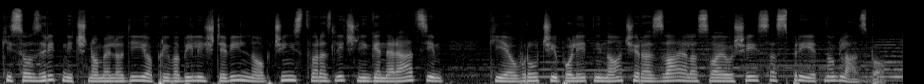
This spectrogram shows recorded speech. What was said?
ki so z ritmično melodijo privabili številno občinstvo različnih generacij, ki je v vroči poletni noči razvajalo svoje ušesa s prijetno glasbo.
